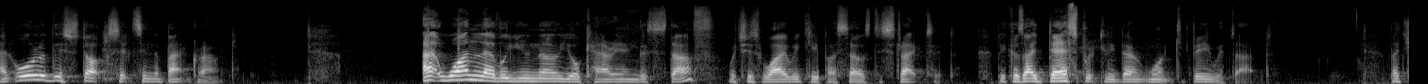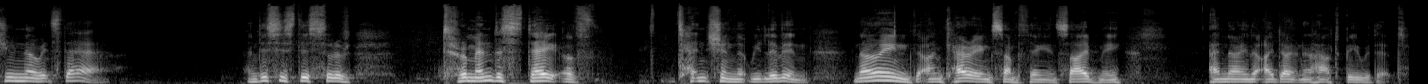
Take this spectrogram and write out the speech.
And all of this stock sits in the background. At one level, you know you're carrying this stuff, which is why we keep ourselves distracted. Because I desperately don't want to be with that. But you know it's there. And this is this sort of tremendous state of tension that we live in, knowing that I'm carrying something inside me and knowing that I don't know how to be with it.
